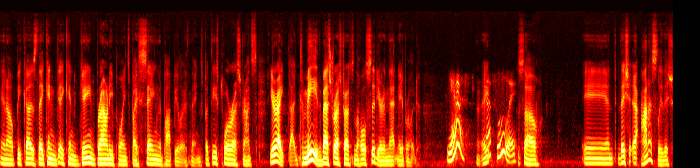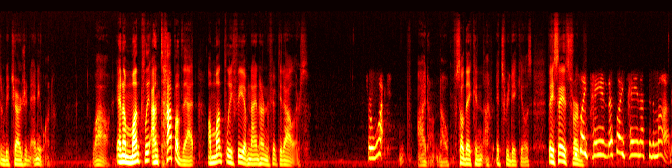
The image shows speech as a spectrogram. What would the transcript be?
you know, because they can they can gain brownie points by saying the popular things. But these poor restaurants, you're right. uh, To me, the best restaurants in the whole city are in that neighborhood. yes, Right. absolutely. So, and they should honestly they shouldn't be charging anyone. Wow. And a monthly on top of that, a monthly fee of nine hundred and fifty dollars. For what? I don't know. So they can. uh, It's ridiculous. They say it's for That's like paying. That's like paying up to the mob.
